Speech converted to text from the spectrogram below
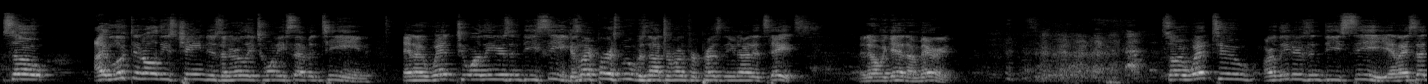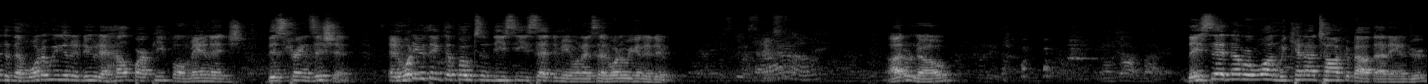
So, I looked at all these changes in early 2017, and I went to our leaders in D.C., because my first move was not to run for President of the United States. I know, again, I'm married. So I went to our leaders in D.C., and I said to them, what are we going to do to help our people manage this transition? And what do you think the folks in D.C. said to me when I said, what are we going to do? I don't know. They said, number one, we cannot talk about that, Andrew.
